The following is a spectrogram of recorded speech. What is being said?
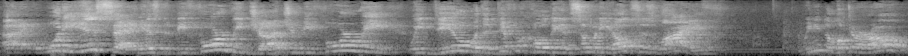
Uh, what he is saying is that before we judge and before we, we deal with a difficulty in somebody else's life, we need to look at our own.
